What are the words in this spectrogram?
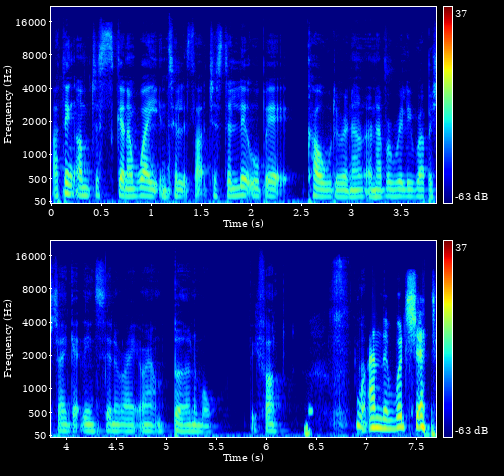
I think I'm just going to wait until it's like just a little bit colder and, and have a really rubbish day and get the incinerator out and burn them all. Be fun. and the woodshed.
